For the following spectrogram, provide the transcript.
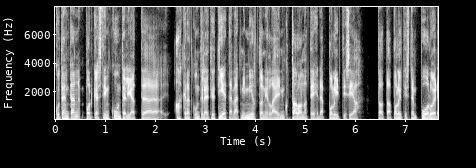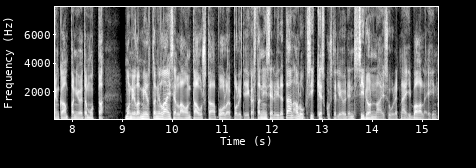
Kuten tämän podcastin kuuntelijat, äh, ahkerat kuuntelijat jo tietävät, niin Miltonilla ei niin kuin talona tehdä poliittisia, tota, poliittisten puolueiden kampanjoita, mutta monilla Miltonilaisella on taustaa puoluepolitiikasta, niin selvitetään aluksi keskustelijoiden sidonnaisuudet näihin vaaleihin.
